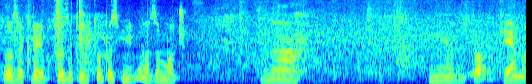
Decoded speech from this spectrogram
Хто закрив? Хто закрив? Хто посмів? А замочив. На. Ні, то тема.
